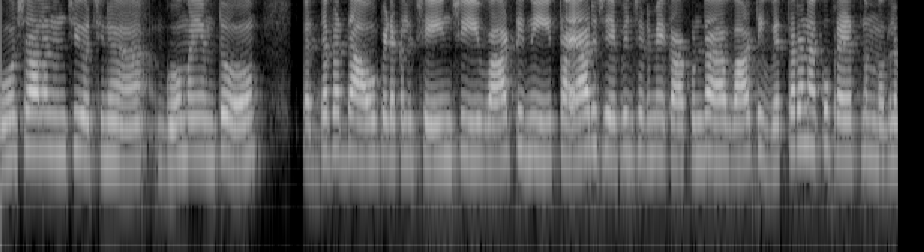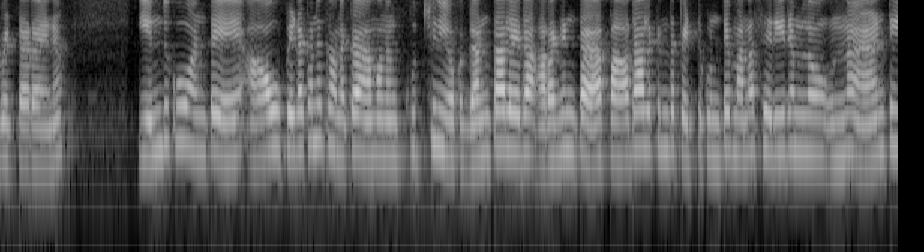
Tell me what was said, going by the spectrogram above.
గోశాల నుంచి వచ్చిన గోమయంతో పెద్ద పెద్ద ఆవు పిడకలు చేయించి వాటిని తయారు చేపించడమే కాకుండా వాటి వితరణకు ప్రయత్నం మొదలుపెట్టారు ఆయన. ఎందుకు అంటే ఆవు పిడకను కనుక మనం కూర్చుని ఒక గంట లేదా అరగంట పాదాల కింద పెట్టుకుంటే మన శరీరంలో ఉన్న యాంటీ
